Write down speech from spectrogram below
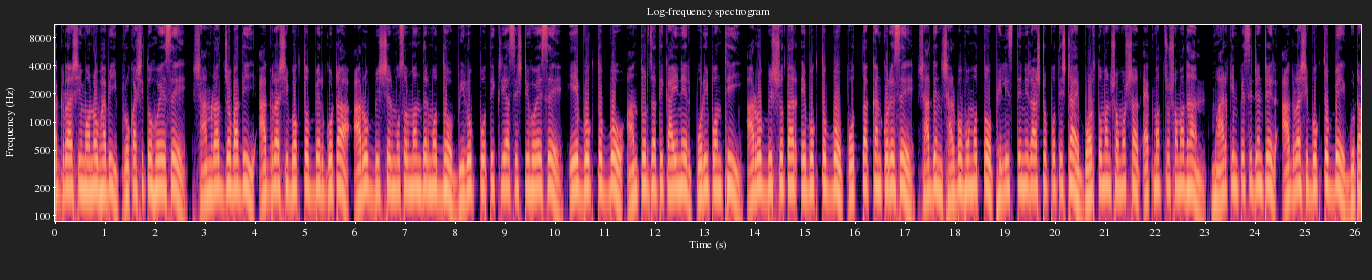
আগ্রাসী মনোভাবই প্রকাশিত হয়েছে। সাম্রাজ্যবাদী আগ্রাসী বক্তব্যের গোটা আরব বিশ্বের মুসলমানদের মধ্যে বিরূপ প্রতিক্রিয়া সৃষ্টি হয়েছে। এ বক্তব্য আন্তর্জাতিক আইনের পরিপন্থী আরব বিশ্ব তার এ বক্তব্য প্রত্যাখ্যান করেছে। স্বাধীন সার্বভৌমত্ব ফিলিস্তিনি রাষ্ট্র প্রতিষ্ঠায় বর্তমান সমস্যার একমাত্র সমাধান। মার্কিন প্রেসিডেন্টের আগ্রাসী বক্তব্যে গোটা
